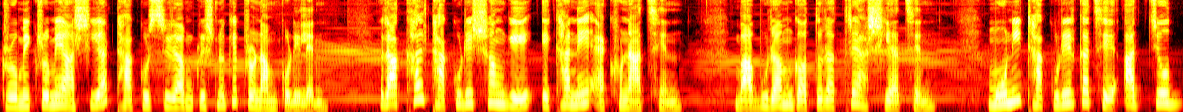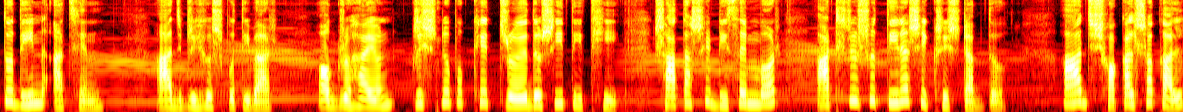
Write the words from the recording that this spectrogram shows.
ক্রমে ক্রমে আসিয়া ঠাকুর শ্রীরামকৃষ্ণকে প্রণাম করিলেন। রাখাল ঠাকুরের সঙ্গে এখানে এখন আছেন। বাবুরাম গতরাত্রে আসিয়াছেন। মণি ঠাকুরের কাছে আজ চোদ্দ দিন আছেন। আজ বৃহস্পতিবার, অগ্রহায়ণ, কৃষ্ণপক্ষের ত্রয়োদশী তিথি, সাতাশে ডিসেম্বর, আঠেরোশো তিরাশি খ্রিস্টাব্দ। আজ সকাল সকাল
